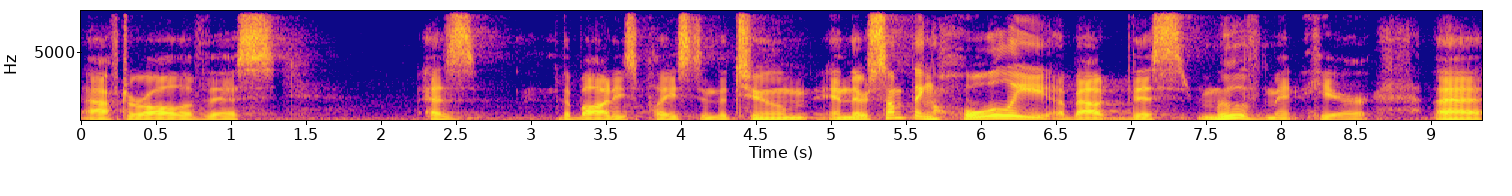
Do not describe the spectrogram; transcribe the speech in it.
after all of this as the bodies placed in the tomb. And there's something holy about this movement here. Uh,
